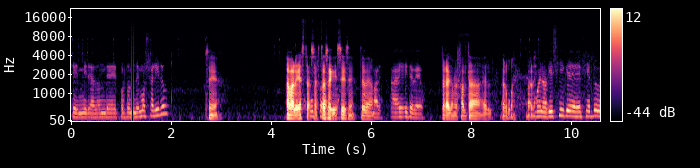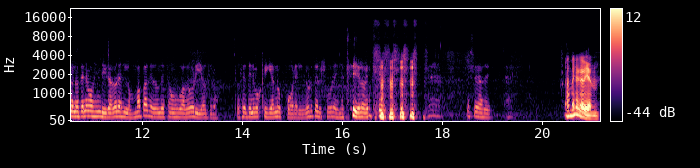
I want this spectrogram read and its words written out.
Sí, mira, donde, por donde hemos salido. Sí. Ah, vale, ya estás. estás aquí, sí, sí, te veo. Vale, ahí te veo. Espera, que me falta el, el web. Vale. Bueno, aquí sí que es cierto que no tenemos indicadores en los mapas de dónde está un jugador y otro. Entonces tenemos que guiarnos por el norte, el sur, el este y el oeste. Eso es así. Ah, mira qué bien.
